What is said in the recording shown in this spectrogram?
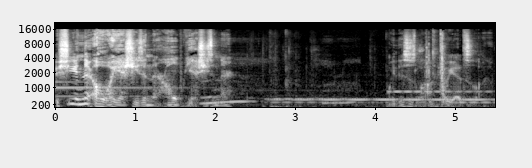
Is she in there? Oh, yeah, she's in there. Oh, yeah, she's in there. Wait, this is locked. Oh, yeah, this is locked.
